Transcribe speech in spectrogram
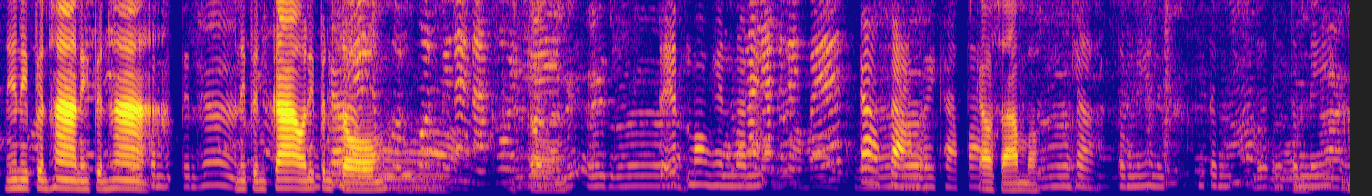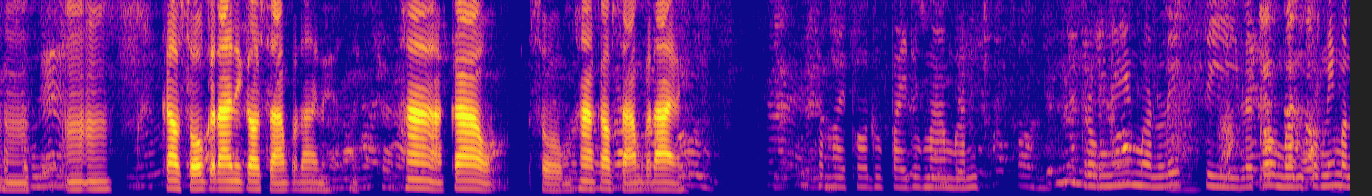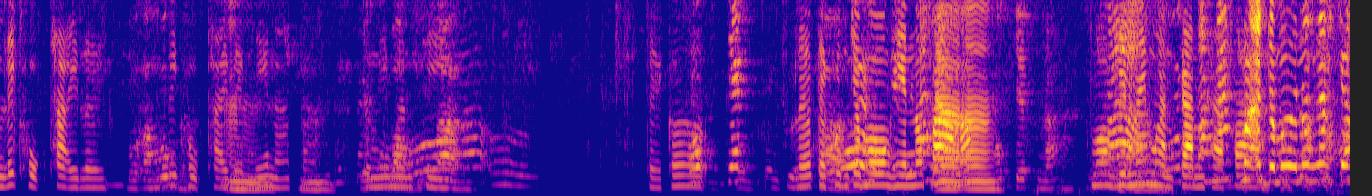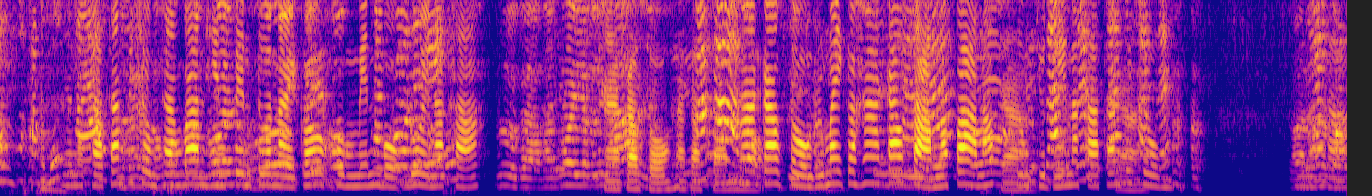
นี่นี่เป็นห้านี่เป็นห้าเป็นเป็นห้าอันนี้เป็นเก้าอันนี้เป็นสองสองแต่เอ็ดมองเห็นเหมันเก้าสามเลยค่ะป้าเก้าสามบ่ค่ะตรงนี้เลยนี่ตรงเดี๋ยวเดี๋ยวตรงนี้กับตรงนี้ อืมอืมเก้าสองก็ได้นี่เก้าสามก็ได้นี่ห้าเก้าสองห้าเก้าสามก็ได้นี่ทำไมพอดูไปดูมาเหมือน ตรงนี้เหมือนเลขสี่แล้วก็เหมือนตรงนี้เหมันเลขหกไทยเลย เลขหกไทยแบบนี้นะป้าตรงนี้เหมันสี่ แต่ก็แล้วแต่คนจะมองเห็นเนาะป้าอ่าเนาะอ่ามองเห็นไม่เหมือนกันค่ะป้าอันจะมือน้องนั่งจังเนี่ยนะคะท่านผู้ชมทางบ้านเห็นเป็นตัวไหนก็คอมเมนต์บอกด้วยนะคะห้าเก้าสองห้าเก้าสาม 592 หรือไม่ก็ 593นะป้าเนาะจ้ะตรงจุดนี้นะคะท่านผู้ชม นะคะ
